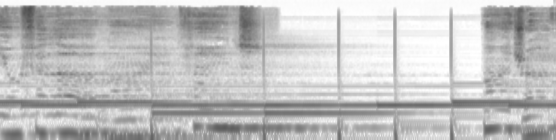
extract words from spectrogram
You fill up my veins, my drug.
